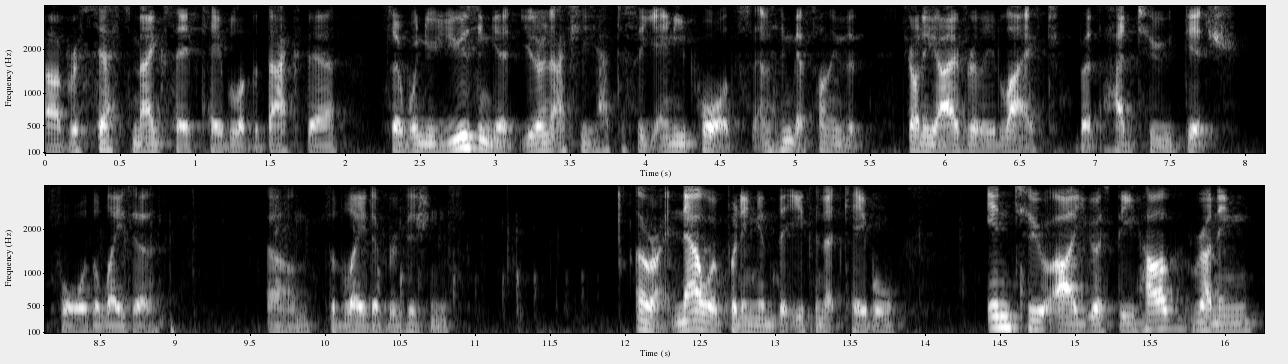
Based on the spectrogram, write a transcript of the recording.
uh, recessed MagSafe cable at the back there. So when you're using it, you don't actually have to see any ports, and I think that's something that Jony Ive really liked, but had to ditch for the later um, for the later revisions. All right, now we're putting in the Ethernet cable into our USB hub, running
